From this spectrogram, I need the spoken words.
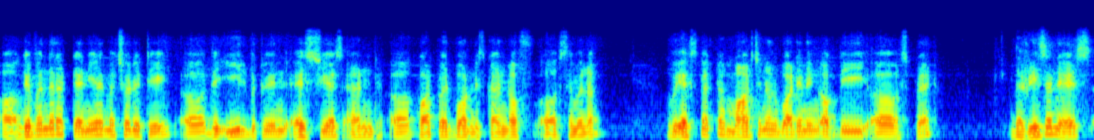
Uh, given that at 10 year maturity, uh, the yield between SGS and uh, corporate bond is kind of uh, similar. We expect a marginal widening of the uh, spread. The reason is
